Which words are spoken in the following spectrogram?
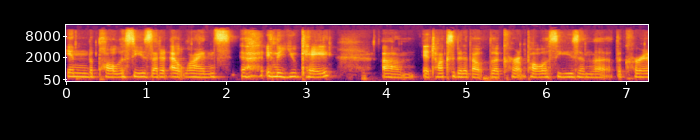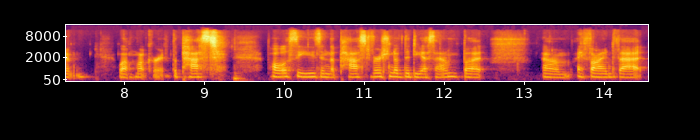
in the policies that it outlines in the UK. Um, it talks a bit about the current policies and the, the current, well, not current, the past policies and the past version of the DSM, but um, I find that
